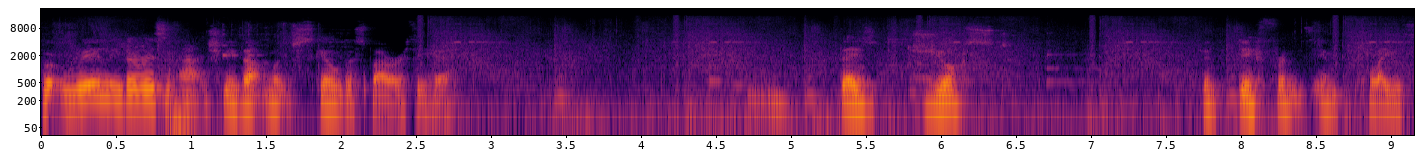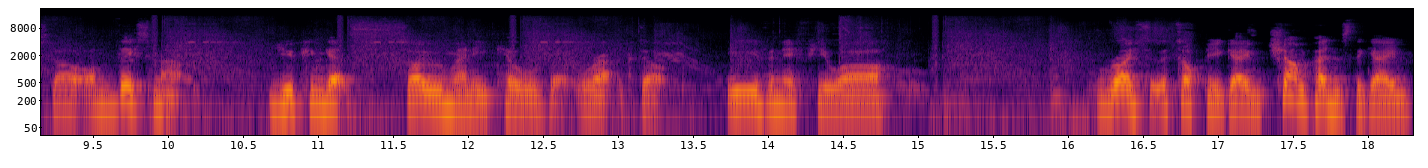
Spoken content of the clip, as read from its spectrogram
But really there isn't actually that much skill disparity here. There's just the difference in playstyle. On this map, you can get so many kills racked up, even if you are right at the top of your game. Champ ends the game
